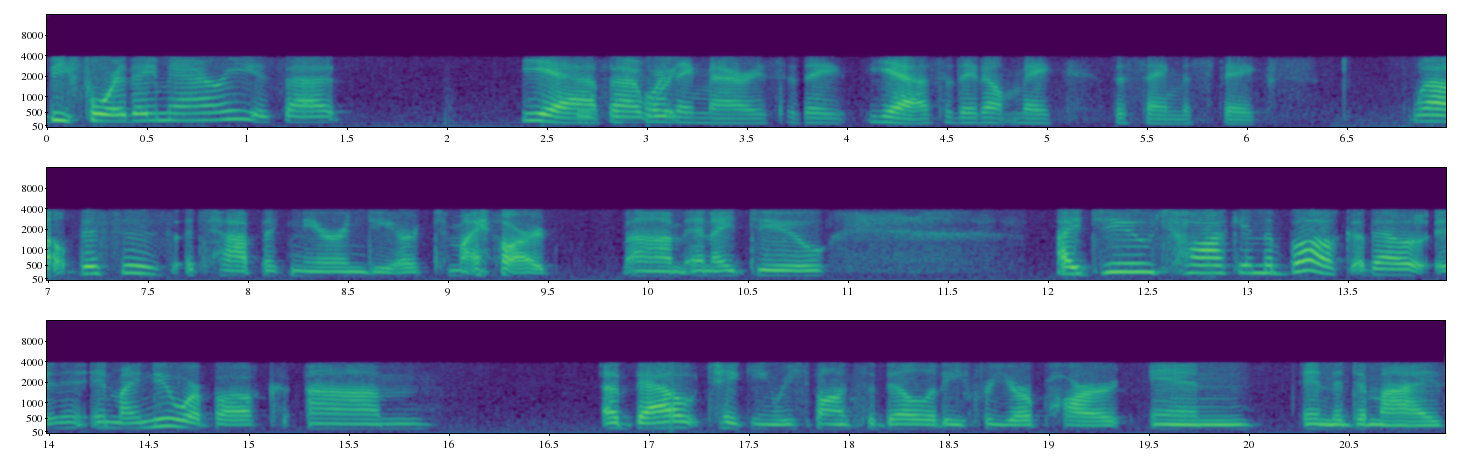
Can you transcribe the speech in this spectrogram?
Before they marry, is that? Yeah, is before they marry, so they yeah, so they don't make the same mistakes. Well, this is a topic near and dear to my heart, um, and I do, I do talk in the book about in, in my newer book um, about taking responsibility for your part in in the demise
